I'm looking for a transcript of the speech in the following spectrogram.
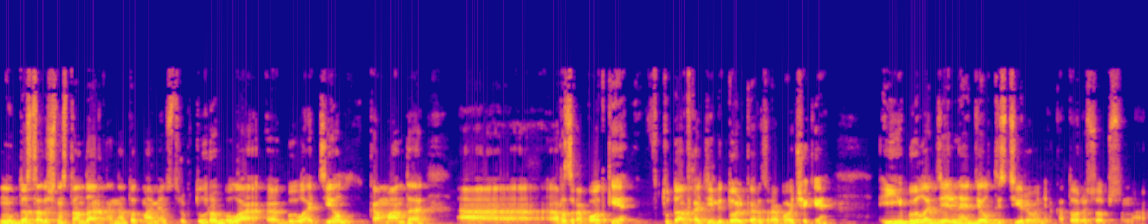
ну, достаточно стандартная на тот момент структура была, э, был отдел, команда э, разработки, туда входили только разработчики, и был отдельный отдел тестирования, который, собственно,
